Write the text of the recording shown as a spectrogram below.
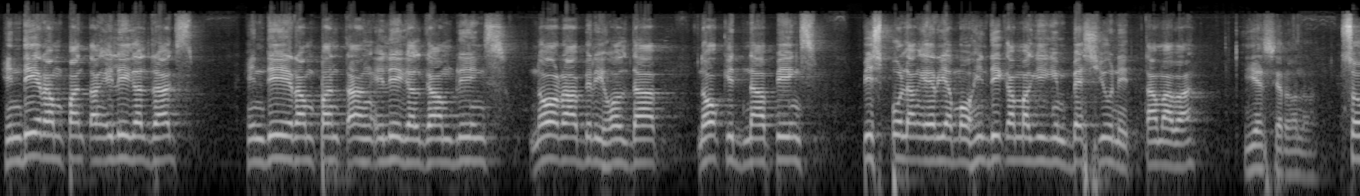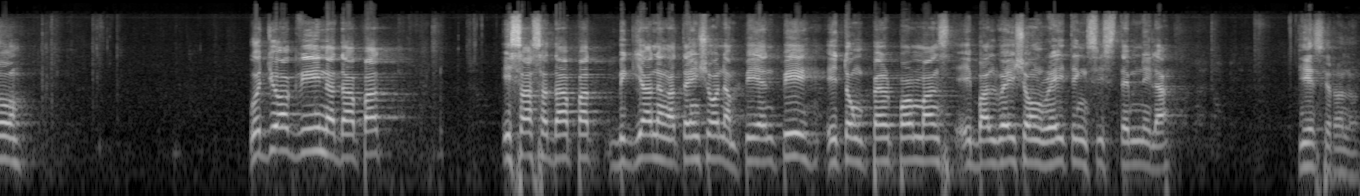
hindi rampant ang illegal drugs, hindi rampant ang illegal gamblings, no robbery hold-up, no kidnappings, peaceful ang area mo, hindi ka magiging best unit. Tama ba? Yes, Your Honor. So, would you agree na dapat isa sa dapat bigyan ng atensyon ng PNP itong performance evaluation rating system nila Yes, Your Honor.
